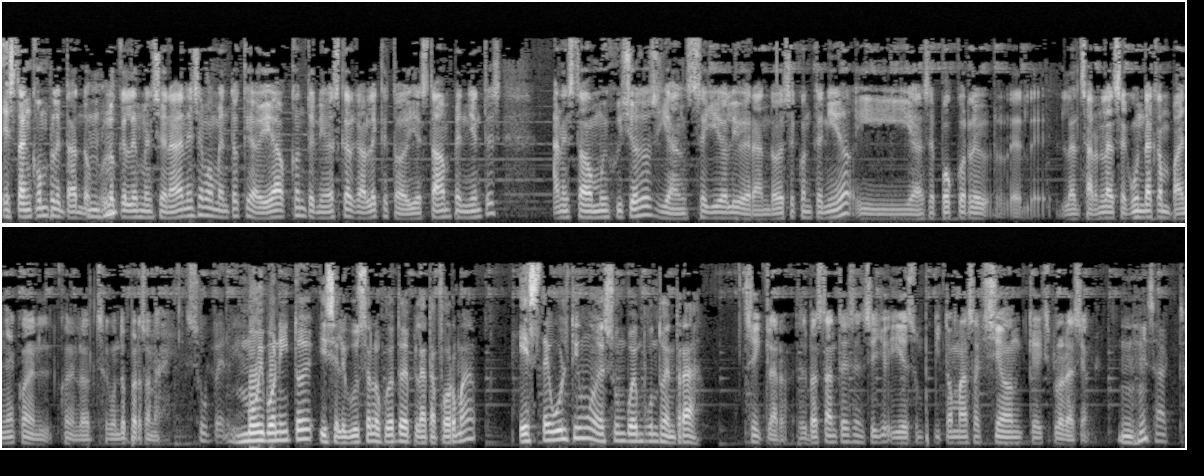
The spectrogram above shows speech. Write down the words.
están completando lo que les mencionaba en ese momento que había contenido descargable que todavía estaban pendientes. Han estado muy juiciosos y han seguido liberando ese contenido y hace poco re- re- lanzaron la segunda campaña con el, con el segundo personaje. Súper. Muy bonito y si le gustan los juegos de plataforma, este último es un buen punto de entrada. Sí, claro, es bastante sencillo y es un poquito más acción que exploración. Exacto.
